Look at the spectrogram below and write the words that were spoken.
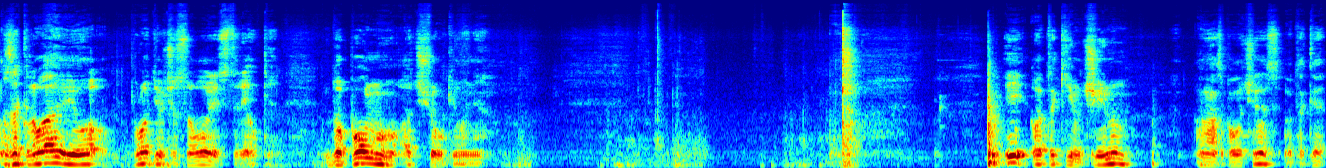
закриваю його проти часової стрілки до повного відщелкування. І отаким чином у нас вийшло отаке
